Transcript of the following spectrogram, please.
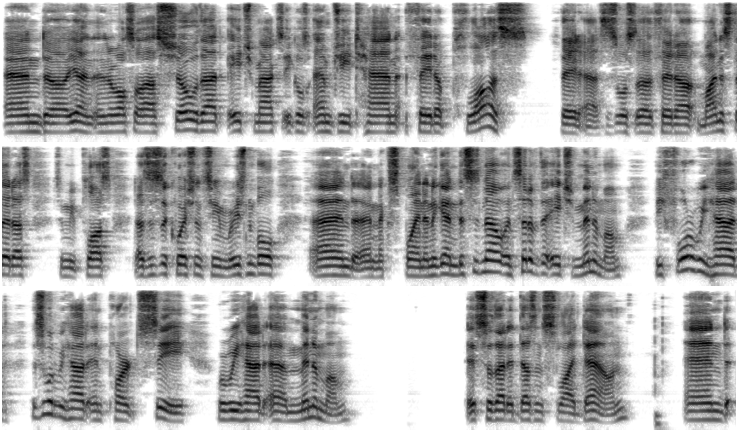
And yeah, and it also asks show that h max equals mg tan theta plus theta s. This was uh, theta minus theta s. It's to be plus. Does this equation seem reasonable? And, and explain. And again, this is now, instead of the h minimum, before we had, this is what we had in part C, where we had a minimum so that it doesn't slide down. And,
